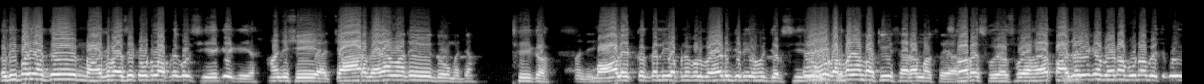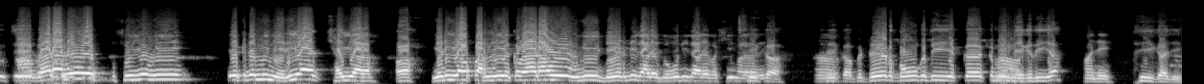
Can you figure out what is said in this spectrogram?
ਕੁਲਦੀਪ ਭਾਈ ਅੱਜ ਨਾਗ ਵੈਸੇ ਟੋਟਲ ਆਪਣੇ ਕੋਲ 6 ਹੈਗੇ ਆ। ਹਾਂਜੀ ਛੇ ਆ। ਚਾਰ ਬਹਿਰਾਵਾਂ ਤੇ ਦੋ ਮੱਝਾਂ। ਠੀਕ ਆ। ਮਾਲ ਇੱਕ ਕੱਲੀ ਆਪਣੇ ਕੋਲ ਵੈੜ ਜਿਹੜੀ ਉਹ ਜਰਸੀ ਉਹ ਗੱਬਾਂ ਬਾਕੀ ਸਾਰਾ ਮਸ ਹੋਇਆ। ਸਾਰਾ ਸੋਇਆ ਸੋਇਆ ਹੈ। ਤਾਜ਼ਾ ਹੀ ਕਿ ਵੈੜਾ ਬੂੜਾ ਵਿੱਚ ਕੋਈ ਉੱਚੇ ਬਹਿਰਾ ਨਹੀਂ ਸੂਈ ਹੋਗੀ ਇੱਕ ਤੇ ਮਹੀਨੇ ਦੀ ਆ ਛਈ ਵਾਲਾ। ਆ। ਜਿਹੜੀ ਆ ਉਹ ਪਰਲੀ ਇੱਕ ਵੈੜਾ ਉਹ ਹੋਊਗੀ ਡੇਢ ਦੀ ਲਾਲੇ ਦੋ ਦੀ ਲਾਲੇ ਵੱਛੀ ਮਗਰ ਠੀਕ ਆ ਠੀਕ ਆ ਵੀ ਡੇਢ ਦੋ ਕੁ ਦੀ ਇੱਕ ਇੱਕ ਮਹੀਨੇ ਕੁ ਦੀ ਆ। ਹਾਂਜੀ। ਠੀਕ ਆ ਜੀ।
